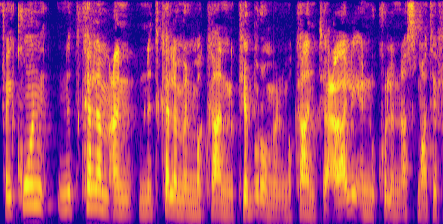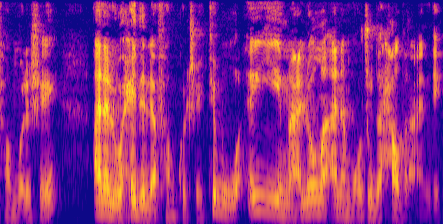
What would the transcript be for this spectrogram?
فيكون نتكلم عن نتكلم من مكان كبر ومن مكان تعالي إنه كل الناس ما تفهم ولا شيء. أنا الوحيد اللي أفهم كل شيء. تبغوا أي معلومة أنا موجودة حاضرة عندي.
